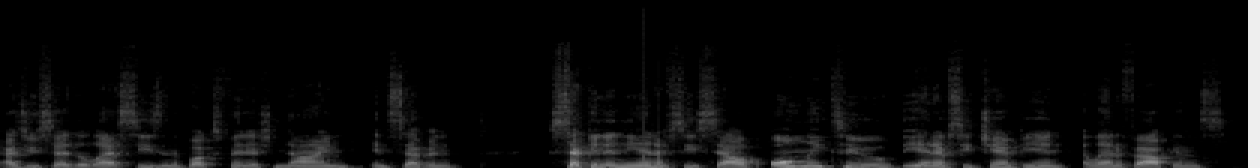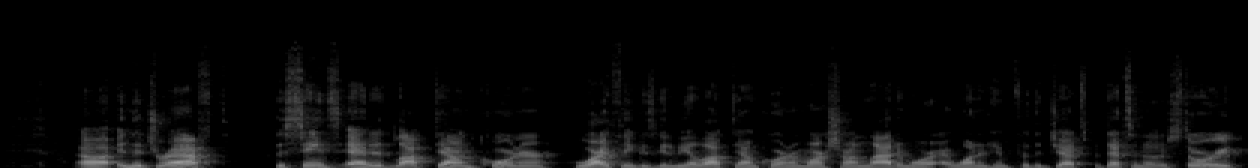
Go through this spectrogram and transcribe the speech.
as you said, the last season the Bucks finished nine and seven, second in the NFC South, only to the NFC champion Atlanta Falcons. Uh, in the draft, the Saints added lockdown corner, who I think is going to be a lockdown corner, Marshon Lattimore. I wanted him for the Jets, but that's another story.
